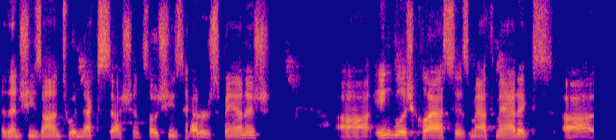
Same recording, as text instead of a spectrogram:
and then she's on to a next session. So she's had her spanish uh, english classes mathematics uh,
